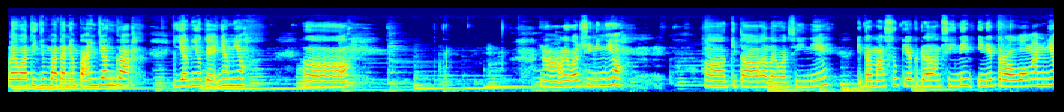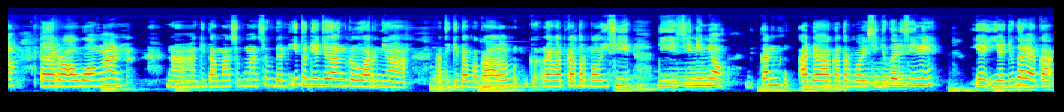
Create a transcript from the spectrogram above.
Lewati jembatan yang panjang kak? Iya Mio kayaknya Mio. Uh, nah lewat sini Mio. Uh, kita lewat sini, kita masuk ya ke dalam sini. Ini terowongan Mio, terowongan. Nah, kita masuk-masuk dan itu dia jalan keluarnya. Nanti kita bakal lewat kantor polisi di sini Mio. Kan ada kantor polisi juga di sini. Iya, iya juga ya kak.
